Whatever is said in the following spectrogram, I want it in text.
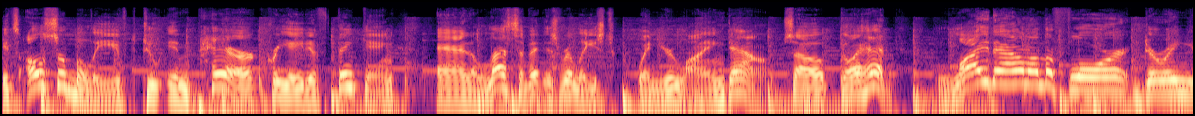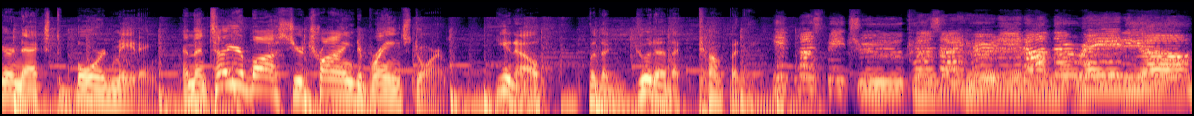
it's also believed to impair creative thinking, and less of it is released when you're lying down. So go ahead, lie down on the floor during your next board meeting, and then tell your boss you're trying to brainstorm. You know, for the good of the company. It must be true, cause I heard it on the radio.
